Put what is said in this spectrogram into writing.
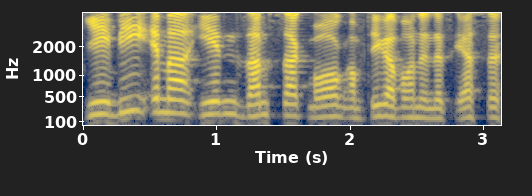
je, wie immer jeden Samstagmorgen am Digga-Wochenende als erste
